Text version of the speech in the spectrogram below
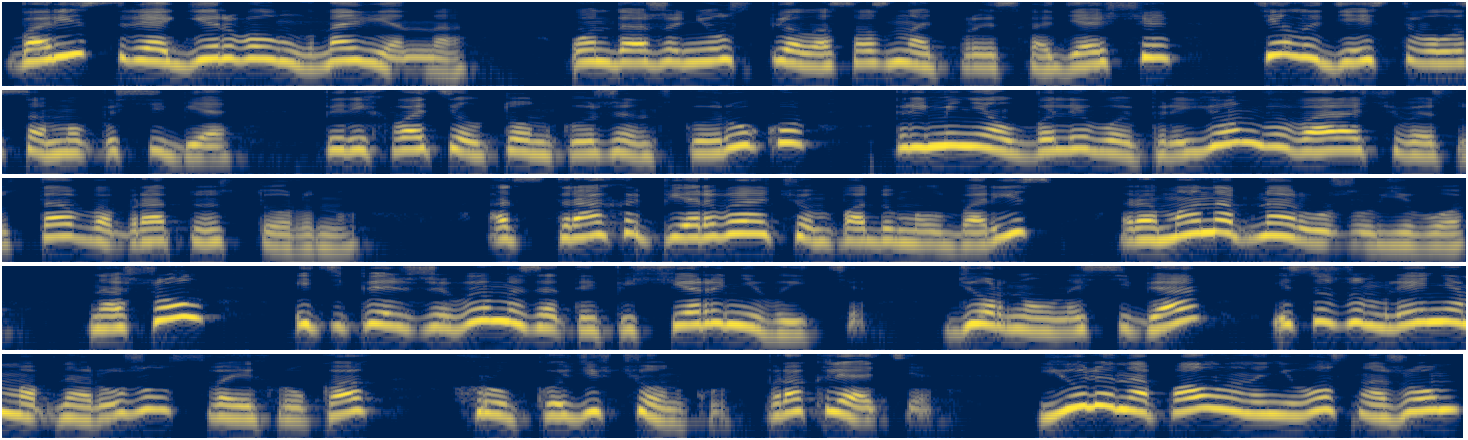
Борис среагировал мгновенно – он даже не успел осознать происходящее, тело действовало само по себе. Перехватил тонкую женскую руку, применил болевой прием, выворачивая сустав в обратную сторону. От страха первое, о чем подумал Борис, Роман обнаружил его. Нашел и теперь живым из этой пещеры не выйти. Дернул на себя и с изумлением обнаружил в своих руках хрупкую девчонку. Проклятие! Юля напала на него с ножом.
